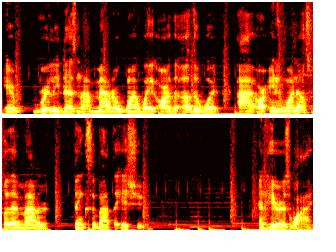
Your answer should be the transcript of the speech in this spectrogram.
it really does not matter one way or the other what I or anyone else for that matter thinks about the issue and here is why.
